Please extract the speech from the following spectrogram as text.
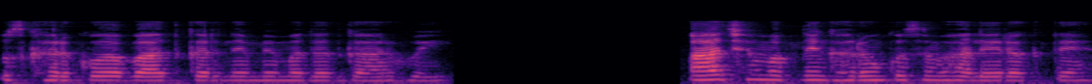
اس گھر کو آباد کرنے میں مددگار ہوئی۔ آج ہم اپنے گھروں کو سنبھالے رکھتے ہیں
